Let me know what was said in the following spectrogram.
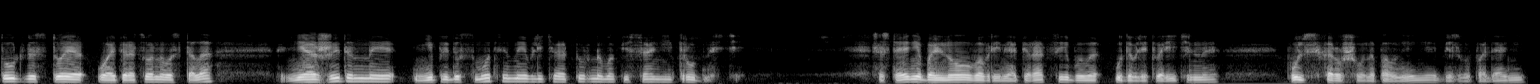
тут же, стоя у операционного стола, неожиданные, непредусмотренные в литературном описании трудности. Состояние больного во время операции было удовлетворительное, пульс хорошего наполнения, без выпаданий.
